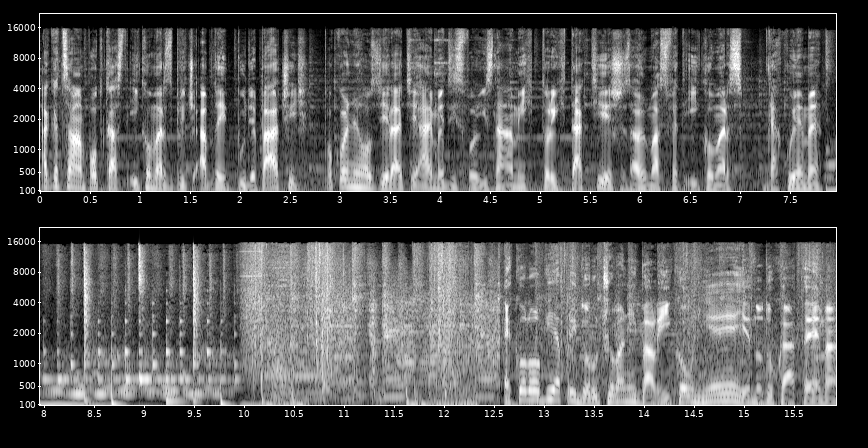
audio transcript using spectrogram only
A keď sa vám podcast e-commerce Bridge Update bude páčiť, pokojne ho zdieľajte aj medzi svojich známych, ktorých taktiež zaujíma svet e-commerce. Ďakujeme. Ekológia pri doručovaní balíkov nie je jednoduchá téma,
